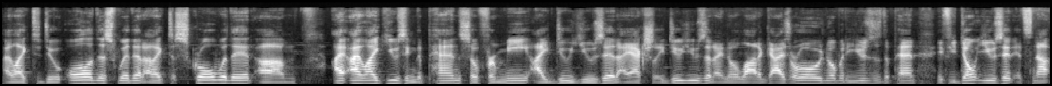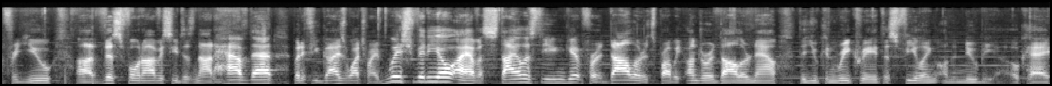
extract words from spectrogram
i like to do all of this with it i like to scroll with it um, I, I, like using the pen. So for me, I do use it. I actually do use it. I know a lot of guys are, oh, nobody uses the pen. If you don't use it, it's not for you. Uh, this phone obviously does not have that. But if you guys watch my Wish video, I have a stylus that you can get for a dollar. It's probably under a dollar now that you can recreate this feeling on the Nubia, okay?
